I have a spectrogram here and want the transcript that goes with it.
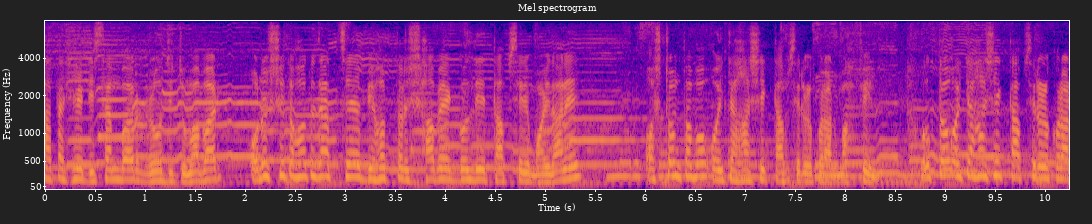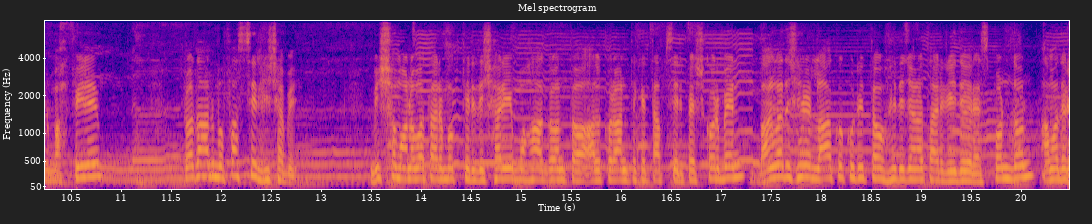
সাতাশে ডিসেম্বর রোজ জুমাবার অনুষ্ঠিত হতে যাচ্ছে বৃহত্তর সাবেক গলদি তাপসির ময়দানে অষ্টমতম ঐতিহাসিক তাপসিরুল কোরআন মাহফিল। উক্ত ঐতিহাসিক তাপসিরুল কোরআন মাহফিলে প্রধান মুফাসসির হিসাবে বিশ্ব মানবতার মুক্তির দিশারি মহাগ্রন্থ আল কোরআন থেকে তাপসির পেশ করবেন বাংলাদেশের লাখ কোটি তৌহিদি জনতার হৃদয়ের স্পন্দন আমাদের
